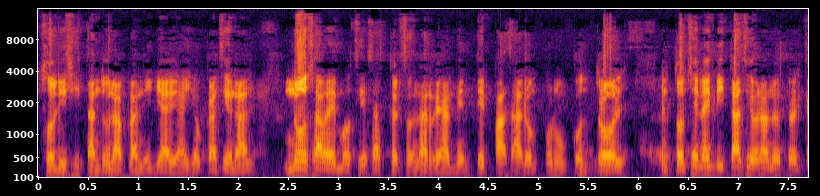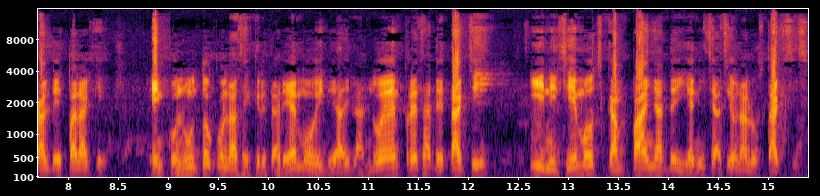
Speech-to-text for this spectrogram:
solicitando una planilla de viaje ocasional. No sabemos si esas personas realmente pasaron por un control. Entonces la invitación a nuestro alcalde es para que, en conjunto con la Secretaría de Movilidad y las nueve empresas de taxi, iniciemos campañas de higienización a los taxis.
